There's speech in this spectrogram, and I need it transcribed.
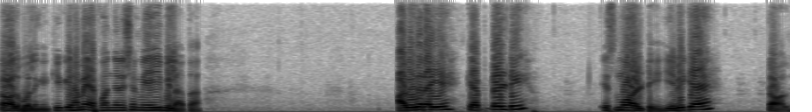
टॉल बोलेंगे, क्योंकि हमें एफ़ जनरेशन में यही मिला था। अब इधर आइए कैपिटल टी स्मॉल टी ये भी क्या है? टॉल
